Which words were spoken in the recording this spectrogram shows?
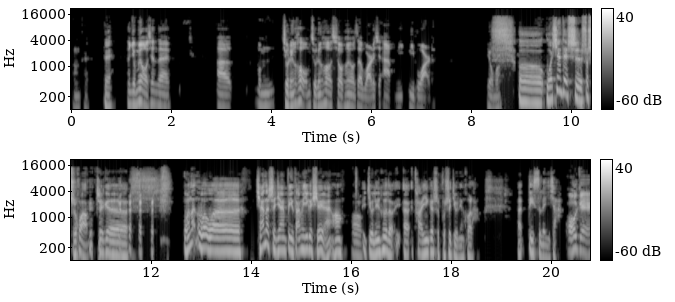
OK，对。那有没有现在啊？我们九零后，我们九零后小朋友在玩的一些 App，你你不玩的有吗？呃，我现在是说实话，这个我那我我前段时间被咱们一个学员啊，九零后的呃，他应该是不是九零后了。啊，diss 了一下。OK，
